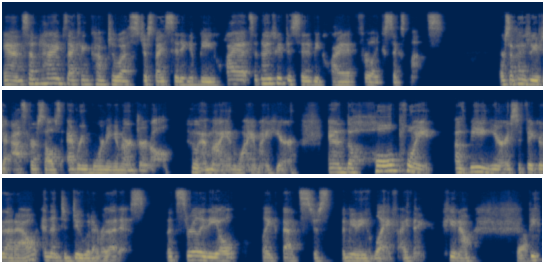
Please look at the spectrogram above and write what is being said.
And sometimes that can come to us just by sitting and being quiet. Sometimes we have to sit and be quiet for like six months. Or sometimes we have to ask ourselves every morning in our journal, who am I and why am I here? And the whole point of being here is to figure that out and then to do whatever that is. That's really the old, like, that's just the meaning of life, I think. you know, yeah. because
